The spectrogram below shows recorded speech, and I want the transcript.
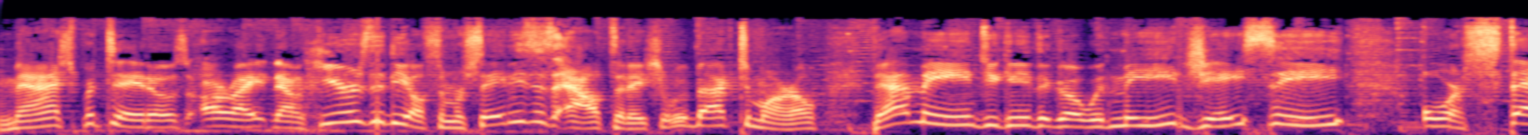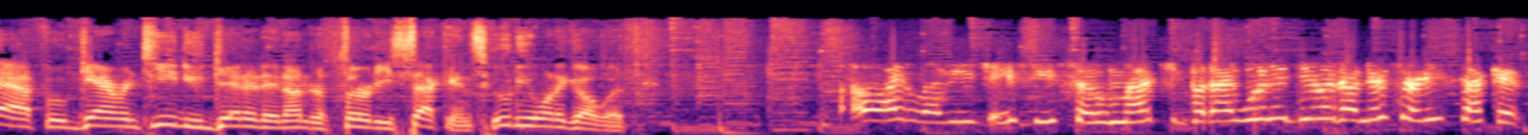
Mashed potatoes. All right, now here's the deal. So Mercedes is out today. She'll be back tomorrow. That means you can either go with me, JC, or Steph, who guaranteed you get it in under 30 seconds. Who do you want to go with? Oh, I love you, JC, so much, but I want to do it under 30 seconds.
